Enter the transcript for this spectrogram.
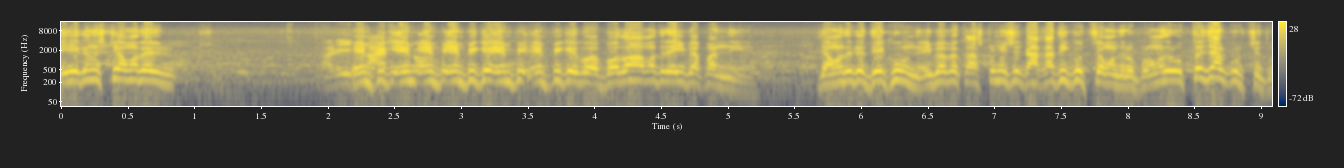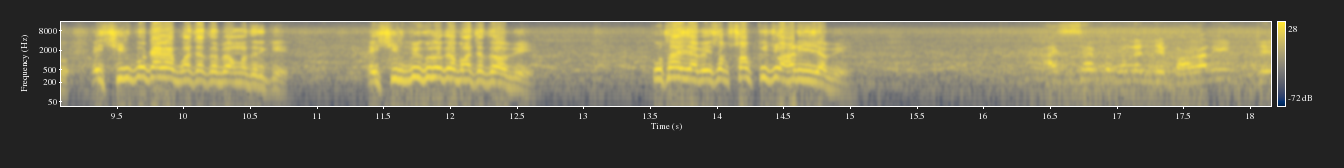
এই এগেনস্টে আমাদের এমপিকে এমপিকে এমপি এমপিকে বলা আমাদের এই ব্যাপার নিয়ে। যে আমাদেরকে দেখুন এইভাবে কাস্টম এসে ডাকাতি করছে আমাদের উপর। আমাদের অত্যাচার করছে তো। এই শিল্পটাকে বাঁচাতে হবে আমাদেরকে। এই শিল্পীগুলোকে বাঁচাতে হবে। কোথায় যাবে? এসব সব কিছু হারিয়ে যাবে। আইসি সাহেব তো বললেন যে বাঙালির যে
